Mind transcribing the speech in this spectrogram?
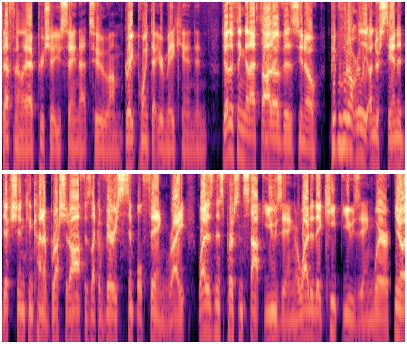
Definitely. I appreciate you saying that too. Um, great point that you're making. And the other thing that I thought of is, you know, people who don't really understand addiction can kind of brush it off as like a very simple thing, right? Why doesn't this person stop using or why do they keep using? Where, you know,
